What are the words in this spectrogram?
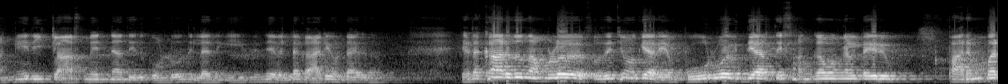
അങ്ങേര് ഈ ക്ലാസ്മേറ്റിനകത്ത് ഇത് കൊണ്ടുവന്നില്ലായിരുന്നെങ്കിൽ ഇതിന്റെ വല്ല കാര്യം ഉണ്ടായിരുന്നു. ഇടക്കാലത്ത് നമ്മൾ ശ്രദ്ധിച്ചു നോക്കിയാൽ അറിയാം പൂർവ വിദ്യാർത്ഥി സംഗമങ്ങളുടെ ഒരു പരമ്പര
